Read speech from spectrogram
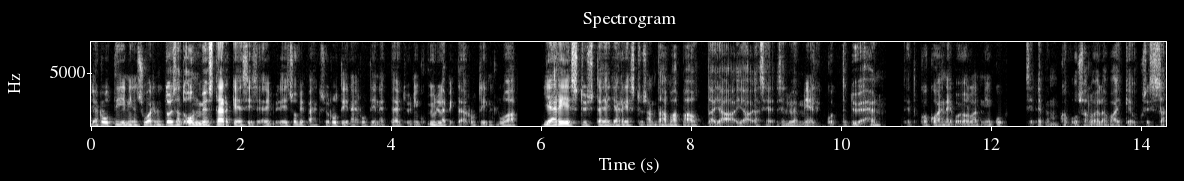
ja rutiinien suorittaminen. Toisaalta on myös tärkeää, siis ei, ei sovi vähäksi rutiineja, rutiineja täytyy niin kuin ylläpitää, rutiinit luo järjestystä ja järjestys antaa vapautta ja, ja, ja se, se lyö mielekkuutta työhön. Et koko ajan ei voi olla niin kuin epämukavuusalueella vaikeuksissa.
